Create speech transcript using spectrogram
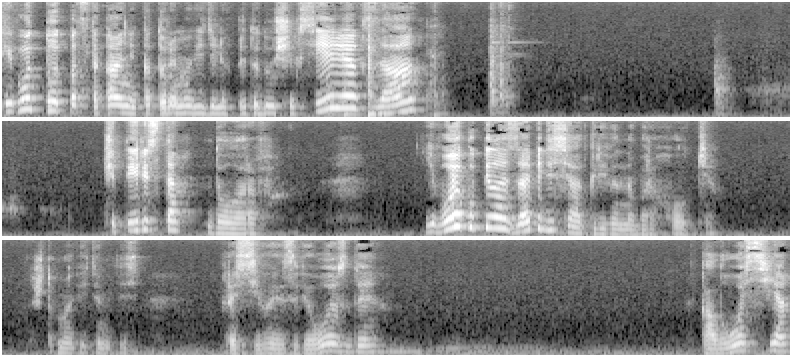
И вот тот подстаканник, который мы видели в предыдущих сериях за 400 долларов. Его я купила за 50 гривен на барахолке. Что мы видим здесь? Красивые звезды, колосья.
